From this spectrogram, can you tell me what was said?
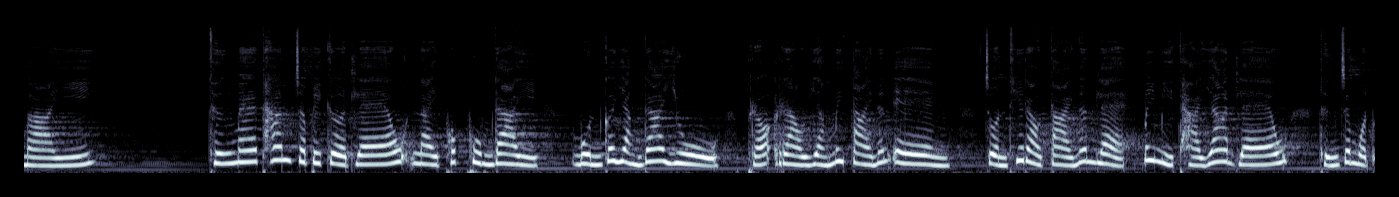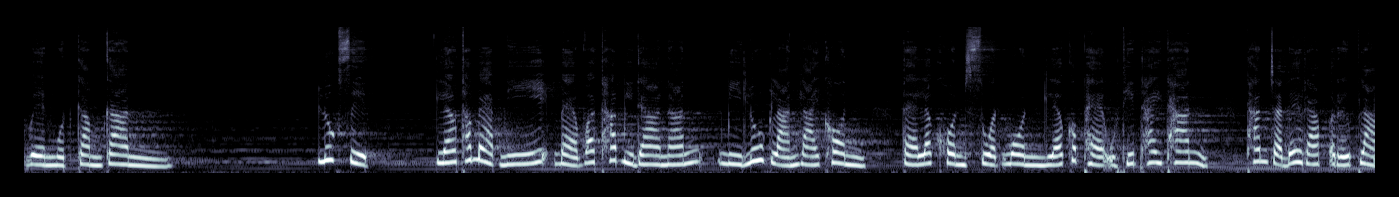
ไหม ถึงแม้ท่านจะไปเกิดแล้วในภพภูมิใด บุญก็ยังได้อยู่ เพราะเรายังไม่ตายนั่นเอง จนที่เราตายนั่นแหละไม่มีทายาทแล้ว ถึงจะหมดเวรหมดกรรมกัน ลูกศิษย์ แล้วถ้าแบบนี้แบบว่าถ้าบิดานั้นมีลูกหลานหลายคน แต่ละคนสวดมนต์แล้วก็แผ่อุทิศให้ท่าน ท่านจะได้รับหรือเปล่า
